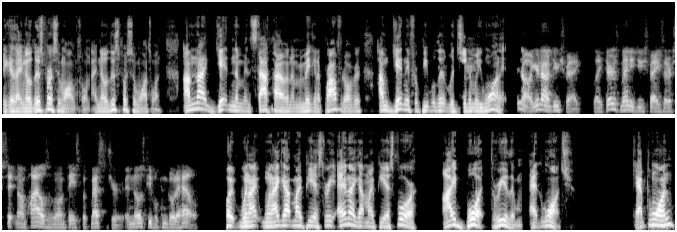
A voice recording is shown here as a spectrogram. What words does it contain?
Because I know this person wants one. I know this person wants one. I'm not getting them and stockpiling them and making a profit over it. I'm getting it for people that legitimately want it. No, you're not a douchebag. Like there's many douchebags that are sitting on piles of them on Facebook Messenger, and those people can go to hell. But when I when I got my PS3 and I got my PS4, I bought three of them at launch, kept one,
